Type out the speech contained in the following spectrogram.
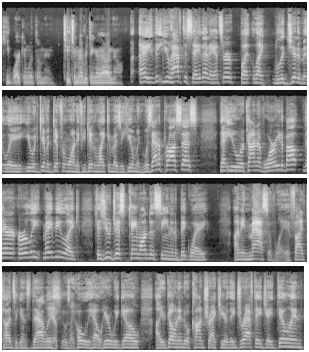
keep working with him and teach him everything that I know. Hey, you have to say that answer, but like legitimately, you would give a different one if you didn't like him as a human. Was that a process that you were kind of worried about there early, maybe? Like, because you just came onto the scene in a big way. I mean, massive way. Five tuds against Dallas. It was like, holy hell, here we go. Uh, you're going into a contract year. They draft AJ Dillon.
